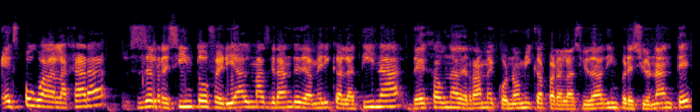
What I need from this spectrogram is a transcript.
Expo Guadalajara pues es el recinto ferial más grande de América Latina, deja una derrama económica para la ciudad impresionante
